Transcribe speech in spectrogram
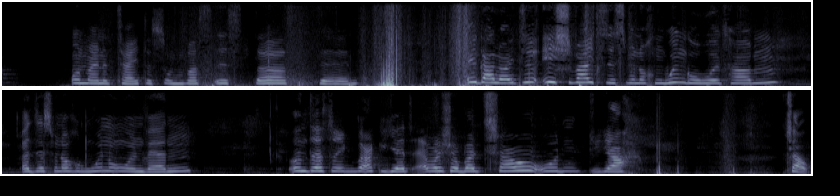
Und meine Zeit ist um. Was ist das denn? Egal, Leute. Ich weiß, dass wir noch einen Win geholt haben. Also, dass wir noch einen Win holen werden. Und deswegen sage ich jetzt einfach schon mal Ciao und ja. Ciao.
